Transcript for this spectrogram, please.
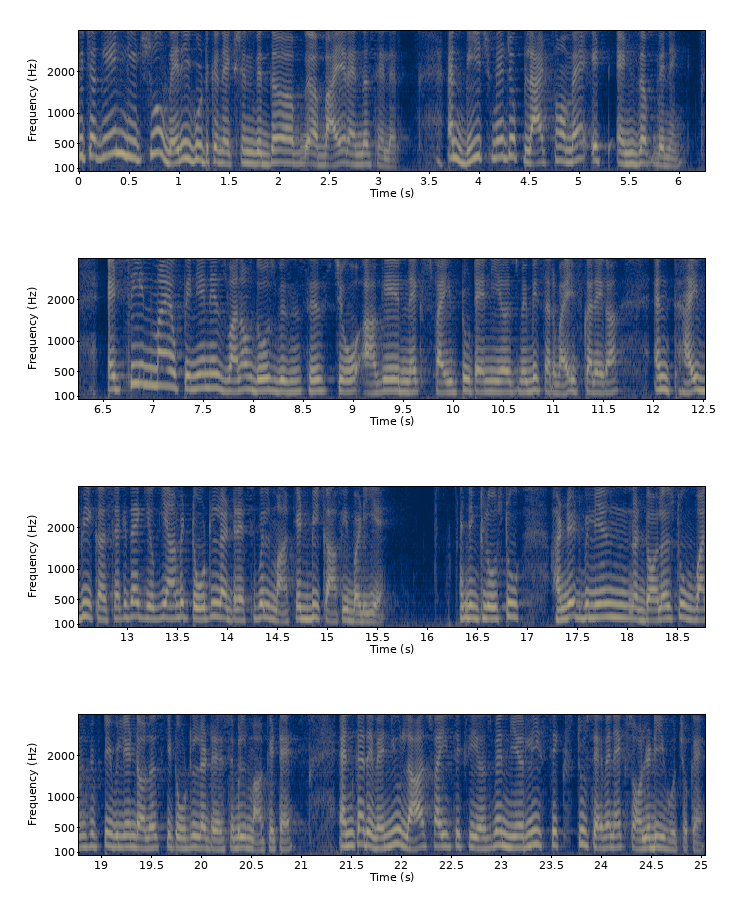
which again leads to a very good connection with the buyer and the seller and बीच में जो प्लेटफॉर्म है it ends up winning Etsy in my opinion is one of those businesses जो आगे next five to ten years में भी सर्वाइव करेगा एंड थ्राइव भी कर सकता है, क्योंकि यहाँ पे टोटल एड्रेसेबल मार्केट भी काफ़ी बड़ी है। I think close to 100 billion dollar to 150 billion dollars की टोटल एड्रेसेबल मार्केट है। एंड का revenue last five six years में nearly six to seven x already हो चुका है।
